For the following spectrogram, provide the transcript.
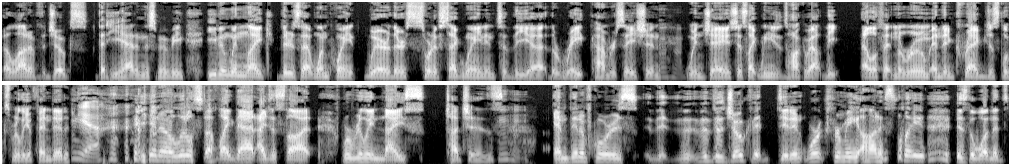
a lot of the jokes that he had in this movie. Even when like there's that one point where they're sort of segueing into the uh, the rape conversation Mhm. when Jay is just like we need to talk about the elephant in the room and then Craig just looks really offended. Yeah. you know, little stuff like that I just thought were really nice touches. Mhm. And then, of course, the, the, the joke that didn't work for me, honestly, is the one that's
